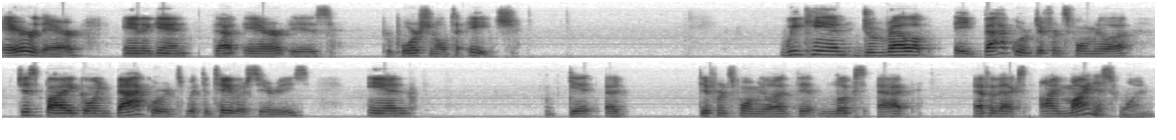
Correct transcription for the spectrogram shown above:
error there, and again, that error is proportional to h. We can develop a backward difference formula just by going backwards with the Taylor series and get a difference formula that looks at f of x i minus 1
